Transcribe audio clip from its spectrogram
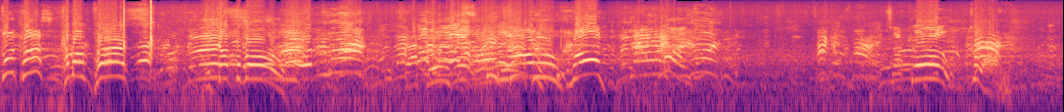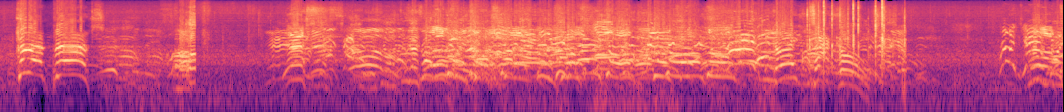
Go on, pass. Come on, pass. You've got the ball. Tackle. Tackle. Come on. Tackle. Go on. Come on, pass. Great tackle! Go on,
